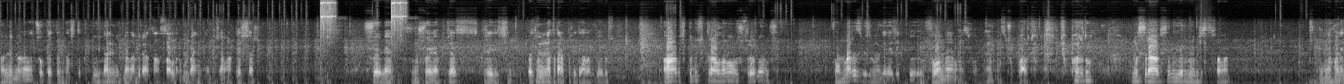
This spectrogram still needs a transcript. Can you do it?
Ben Lübnan'a çok yakınlaştık. Bu yüzden Lübnan'a birazdan saldırımı ben yapacağım arkadaşlar. Şöyle şunu şöyle yapacağız. Kredi için. Bakayım ne kadar kredi alabiliyoruz. Aa biz Kudüs Krallığı'nı oluşturabiliyormuşuz. Fonlarız biz bunu gelecek fonlayamayız fonlayamayız. Çok pardon. Çok pardon. Mısır abi seni görmemişiz falan. Ee, hani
